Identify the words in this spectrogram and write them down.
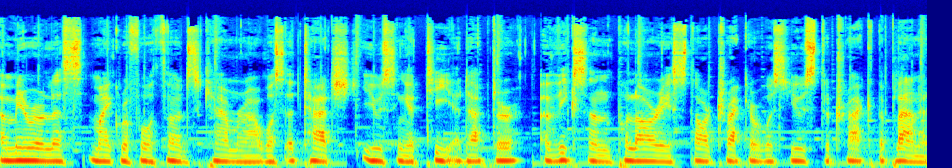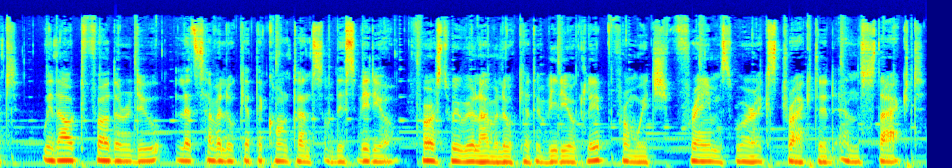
A mirrorless Micro Four Thirds camera was attached using a T adapter. A Vixen Polarie star tracker was used to track the planet. Without further ado, let's have a look at the contents of this video. First we will have a look at a video clip from which frames were extracted and stacked.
